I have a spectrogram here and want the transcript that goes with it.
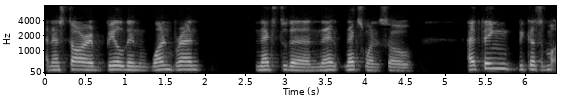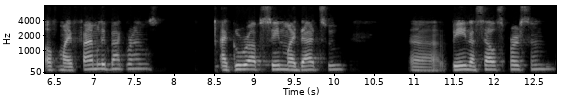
and I started building one brand next to the ne- next one. So I think because of my family backgrounds, I grew up seeing my dad too, uh, being a salesperson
